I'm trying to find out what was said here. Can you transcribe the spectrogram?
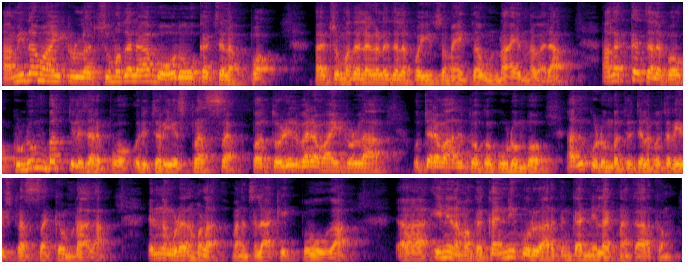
അമിതമായിട്ടുള്ള ചുമതലാ ബോധമൊക്കെ ചിലപ്പോൾ ചുമതലകൾ ചിലപ്പോൾ ഈ സമയത്ത് ഉണ്ടായെന്ന് വരാം. അതൊക്കെ ചിലപ്പോൾ കുടുംബത്തിൽ ചിലപ്പോൾ ഒരു ചെറിയ സ്ട്രെസ്സ് ഇപ്പോൾ തൊഴിൽപരമായിട്ടുള്ള ഉത്തരവാദിത്വമൊക്കെ കൂടുമ്പോൾ അത് കുടുംബത്തിൽ ചിലപ്പോൾ ചെറിയ സ്ട്രെസ്സൊക്കെ ഉണ്ടാകാം. എന്നും കൂടെ നമ്മൾ മനസ്സിലാക്കി പോവുക. ഇനി നമുക്ക് കന്നിക്കൂറുകാർക്കും കന്നി ലഗ്നക്കാർക്കും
